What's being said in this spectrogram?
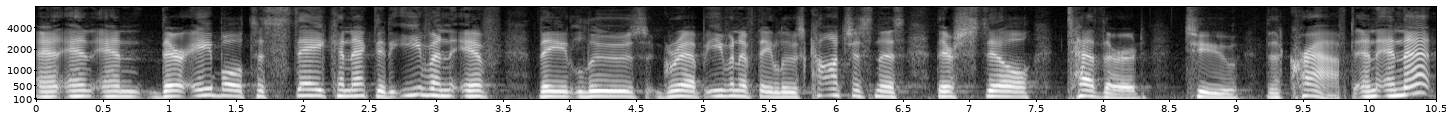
and, and, and they're able to stay connected even if they lose grip, even if they lose consciousness, they're still tethered to the craft. And, and that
